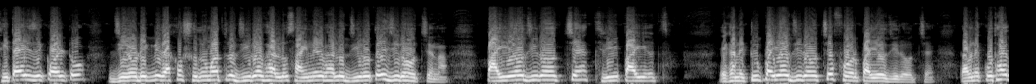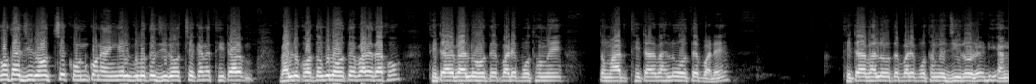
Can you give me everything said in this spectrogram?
theta is equal to zero degree দেখো শুধুমাত্র জিরো ভ্যালু সাইনের ভ্যালু জিরোতেই জিরো হচ্ছে না। পাইয়েও জিরো হচ্ছে থ্রি পাই এখানে টু পাইয়েও জিরো হচ্ছে ফোর পাইয়েও জিরো হচ্ছে। তার মানে কোথায় কোথায় জিরো হচ্ছে, কোন কোন অ্যাঙ্গেলগুলোতে জিরো হচ্ছে, এখানে থিটার ভ্যালু কতগুলো হতে পারে দেখো। থিটার ভ্যালু হতে পারে প্রথমে তোমার থিটার ভ্যালু হতে পারে থিটার ভ্যালু হতে পারে, প্রথমে জিরো রেডিয়ান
